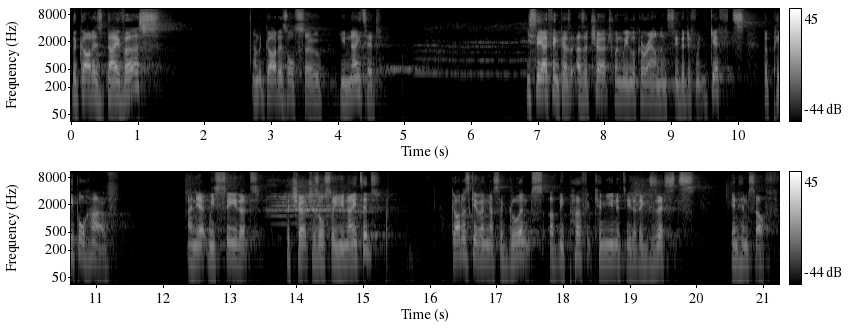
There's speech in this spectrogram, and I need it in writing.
That God is diverse and that God is also united. You see, I think as, as a church, when we look around and see the different gifts that people have, and yet we see that the church is also united, God is giving us a glimpse of the perfect community that exists in Himself.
